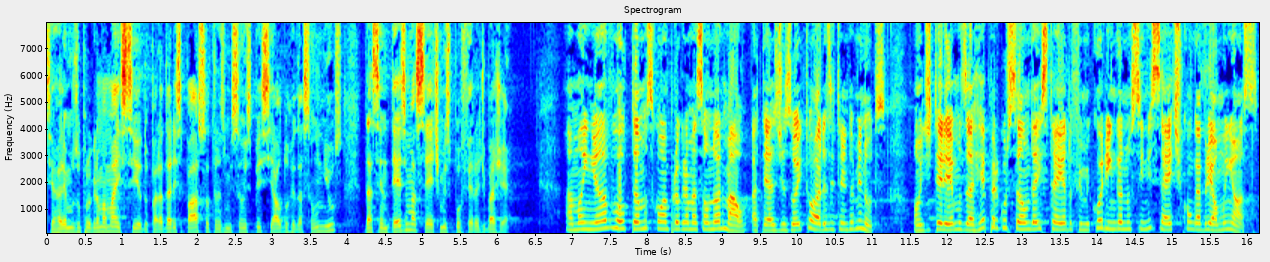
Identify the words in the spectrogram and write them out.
Encerraremos o programa mais cedo para dar espaço à transmissão especial do Redação News da centésima sétima Expofeira de Bagé. Amanhã voltamos com a programação normal, até às 18 horas e 30 minutos, onde teremos a repercussão da estreia do filme Coringa no Cine 7 com Gabriel Munhoz.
